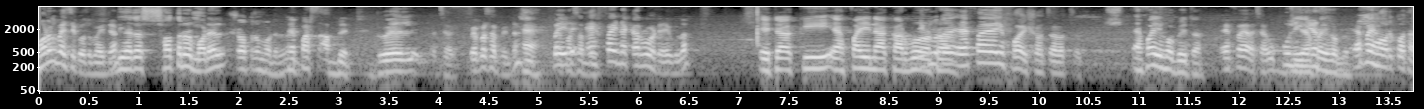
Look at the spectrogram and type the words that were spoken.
model পাইছে কত ভাই এটা? দুই হাজার সতেরোর মডেল সতেরো মডেল পেপারস আপডেট ডুয়েল আচ্ছা পেপার সাবজেক্ট না? হ্যাঁ ভাই এটা এফআই না কার্বোরেট এগুলা? এটা কি এফআই না এগুলো কার্বোরেটর তো এফআই হয় সচরাচর। এফআই হবে এটা। এফআই আচ্ছা উপলিং FI হবে। এফআই হওয়ার কথা।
